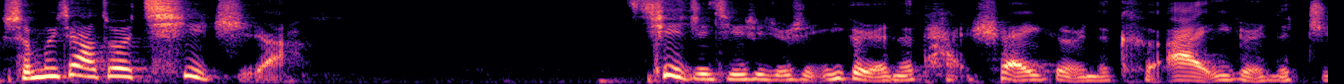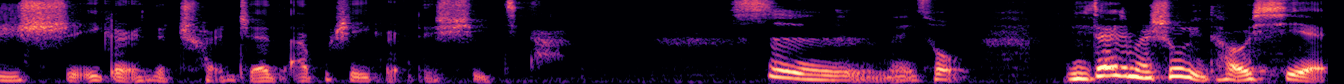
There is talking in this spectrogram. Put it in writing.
什么叫做气质啊？气质其实就是一个人的坦率，一个人的可爱，一个人的知识，一个人的纯真，而不是一个人的虚假。是没错。你在这本书里头写，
